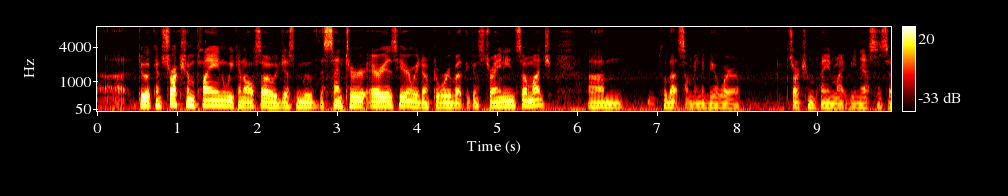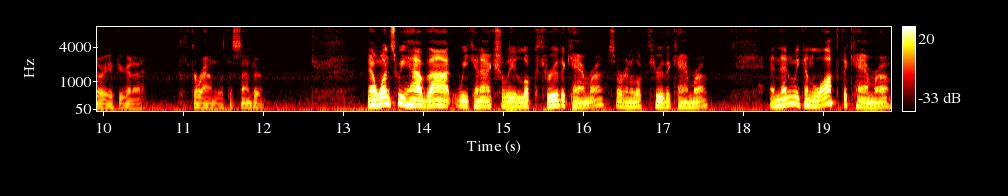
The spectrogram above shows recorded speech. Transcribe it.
uh, do a construction plane, we can also just move the center areas here. And we don't have to worry about the constraining so much. Um, so that's something to be aware of. Construction plane might be necessary if you're going to click around with the center. Now, once we have that, we can actually look through the camera. So we're going to look through the camera and then we can lock the camera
